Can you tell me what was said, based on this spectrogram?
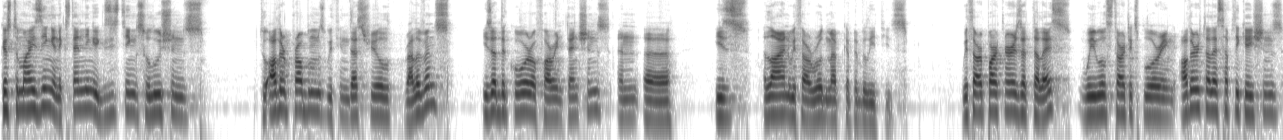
Customizing and extending existing solutions to other problems with industrial relevance is at the core of our intentions and uh, is aligned with our roadmap capabilities. With our partners at Thales, we will start exploring other Thales applications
